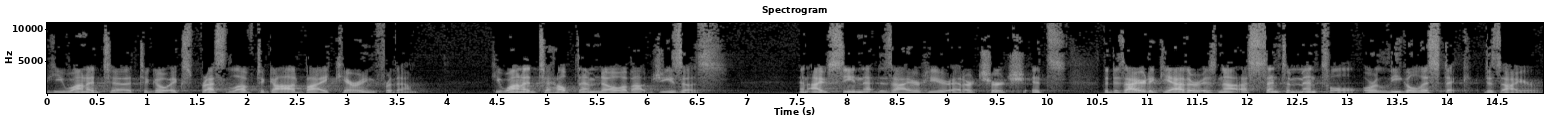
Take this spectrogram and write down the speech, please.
He wanted to, to go express love to God by caring for them. He wanted to help them know about Jesus. And I've seen that desire here at our church. It's the desire to gather is not a sentimental or legalistic desire,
